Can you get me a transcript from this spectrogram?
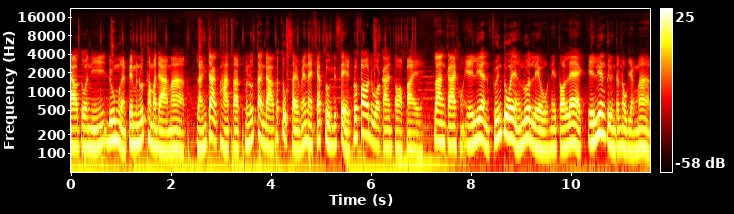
ดาวตัวนี้ดูเหมือนเป็นมนุษย์ธรรมดามาก หลังจากผ่าตัดมนุษย์ต่างดาวก็ถูกใส่ไว้ในแคปซูลพิเศษ เพื่อเฝ้าดูอาการต่อไป ร่างกายของเอเลี่ยนฟื้นตัวอย่างรวดเร็ว ในตอนแรกเอเลี่ยนตื่นตระหนกอย่างมาก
